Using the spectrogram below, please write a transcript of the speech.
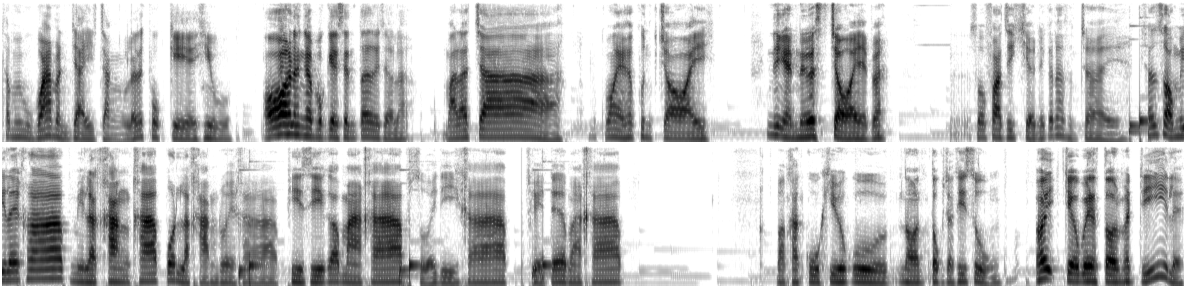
ทำไมหมู่บ้านมันใหญ่จังแล้วโปเกฮิวอ๋อนั่นไงโปเกเซ็นเตอร์เจอแล้วมาแล้วจ้าว่าไงครับคุณจอย นี่ไงเนิร์สจอยเห็นปะโซฟาสีเขียวนี่ก็น่าสนใจ ชั้นสองมีอะไรครับ มีระฆังครับป้นระฆังด้วยครับ PC ก็มาครับ สวยดีครับเทรดเดอร์มาครับ บางครั้งกูคิวกูนอนตกจากที่สูง เฮ้ย เจอเวสโตนพอดีเลย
